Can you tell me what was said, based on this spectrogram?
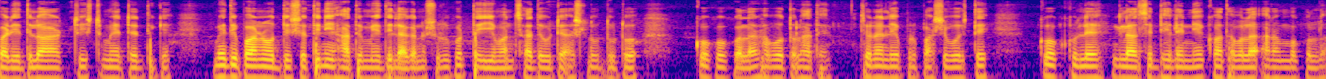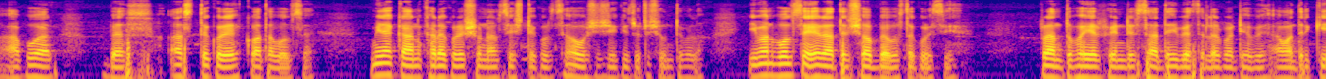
বাড়িয়ে দিল আর্টিস্ট মেয়েটার দিকে। মেহেদি পড়ানোর উদ্দেশ্য তিনি হাতে মেহেদি লাগানো শুরু করতে ইমান ছাদে উঠে আসলো দুটো কোকো কলার বোতল হাতে। সোনালি আপুর পাশে বসতে কোক খুলে গ্লাসে ঢেলে নিয়ে কথা বলা আরম্ভ করল। আপু আর ব্যাস, আস্তে করে কথা বলছে। মীরা কান খাড়া করে শোনার চেষ্টা করছে, অবশেষে কিছুটা শুনতে পেলাম ইমান বলছে, রাতের সব ব্যবস্থা করেছি। প্রান্ত ভাইয়ার ফ্রেন্ডের সাথেই ব্যাচেলার পার্টি হবে। আমাদেরকে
